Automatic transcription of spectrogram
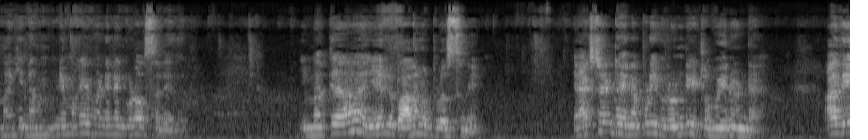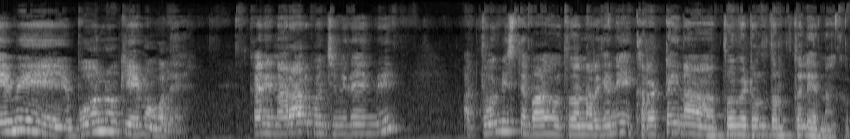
నాకు ఈ నమ్- నిమ్మకాయ పండినకి కూడా వస్తలేదు. ఈ మధ్య ఏళ్ళు బాగా నొప్పులు వస్తున్నాయి. యాక్సిడెంట్ అయినప్పుడు ఇవి రెండు ఇట్లా పోయినుండే. అదేమీ బోనుకి ఏమవ్వలే. కానీ నరాలు కొంచెం ఇదైంది. అది తోమిస్తే బాగా అవుతుంది అన్నారు కానీ కరెక్ట్ అయిన తోమేటోళ్ళు దొరుకుతలేరు నాకు.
